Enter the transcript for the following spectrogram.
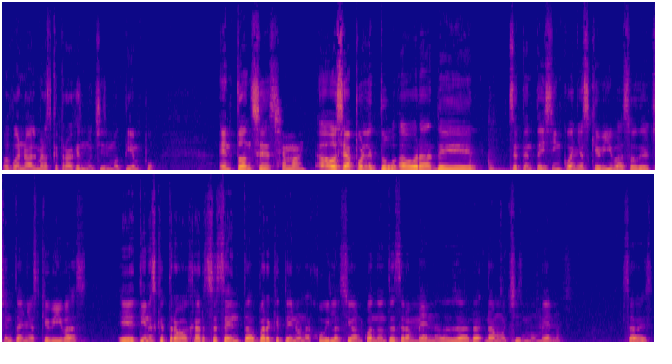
O bueno, al menos que trabajes muchísimo tiempo. Entonces, o sea, ponle tú ahora de 75 años que vivas o de 80 años que vivas, eh, tienes que trabajar 60 para que tenga una jubilación, cuando antes era menos, o sea, era, muchísimo menos, ¿sabes?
